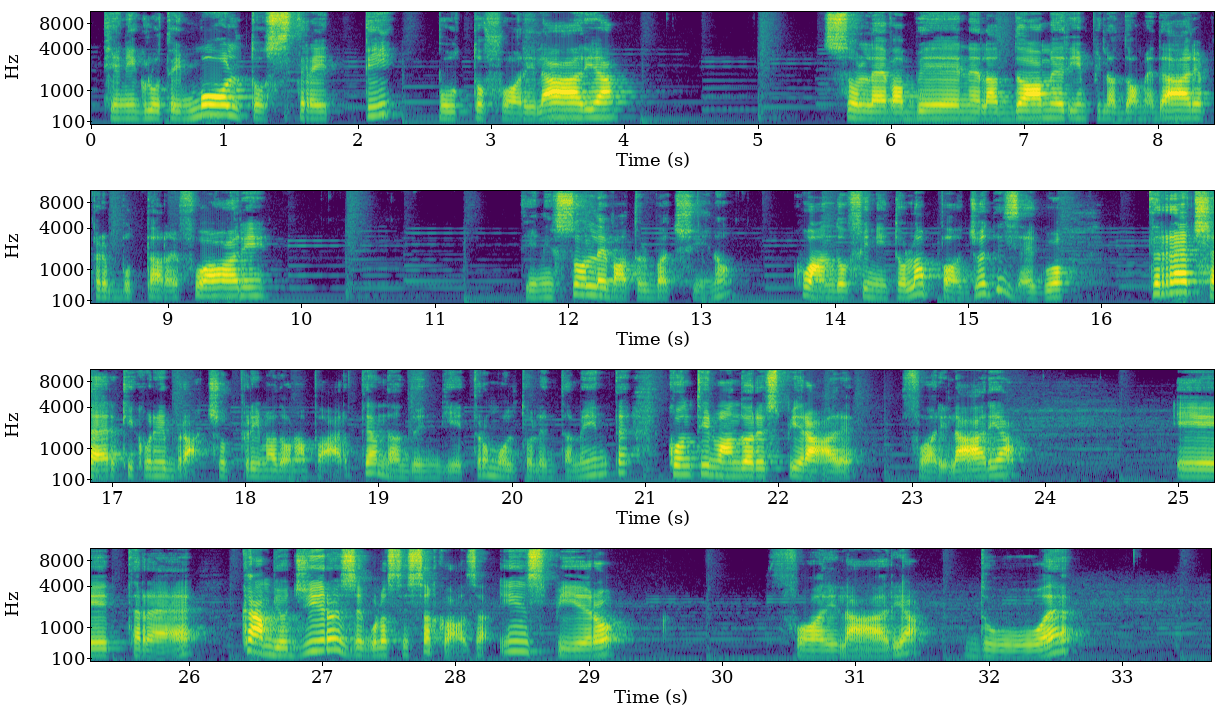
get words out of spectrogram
Tieni i glutei molto stretti, butto fuori l'aria. Solleva bene l'addome, riempi l'addome d'aria per buttare fuori Tieni sollevato il bacino. Quando ho finito l'appoggio ed eseguo tre cerchi con il braccio prima da una parte, andando indietro molto lentamente, continuando a respirare. Fuori l'aria. E tre, cambio giro, eseguo la stessa cosa, inspiro, fuori l'aria, due.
